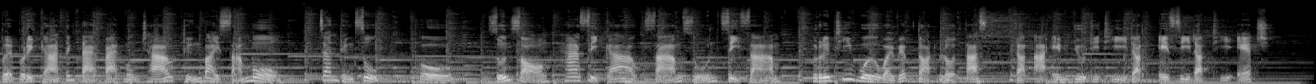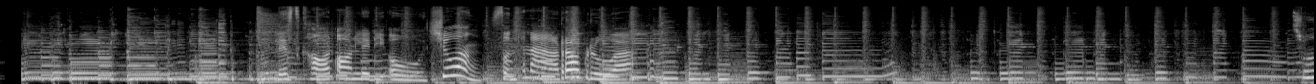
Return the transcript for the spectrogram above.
เปิดบริการตั้งแต่ 8 โมงเช้าถึงบ่าย3โมง จันทร์ถึงศุกร์ โทร 02-549-3043 หรือที่ www.lotus.rmutt.ac.th l e s c o r d on Radio ช่วงสนทนารอบรั้ว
